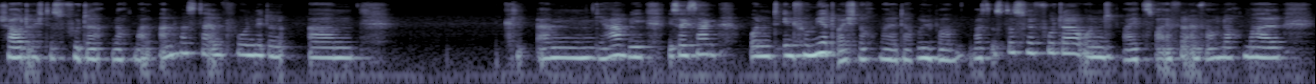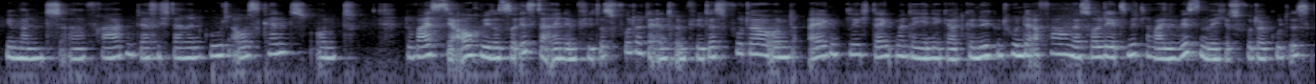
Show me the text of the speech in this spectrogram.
schaut euch das Futter nochmal an, was da empfohlen wird und ähm, ähm, ja, wie, wie soll ich sagen, und informiert euch nochmal darüber. Was ist das für Futter? Und bei Zweifel einfach nochmal jemand äh, fragen, der sich darin gut auskennt und Du weißt ja auch, wie das so ist. Der eine empfiehlt das Futter, der andere empfiehlt das Futter und eigentlich denkt man, derjenige hat genügend Hundeerfahrung. Er sollte jetzt mittlerweile wissen, welches Futter gut ist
